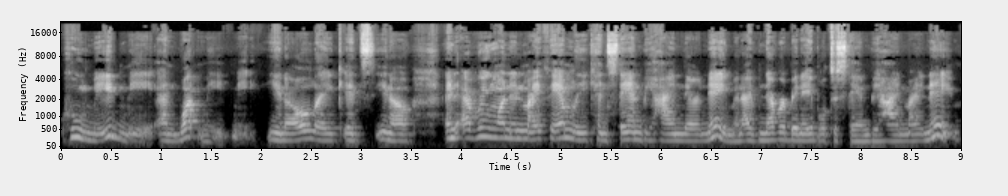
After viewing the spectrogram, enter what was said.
who made me and what made me you know? Like it's you know and everyone in my family can stand behind their name and i've never been able to stand behind my name.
